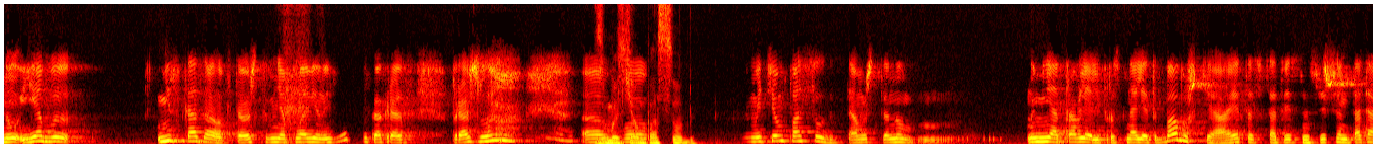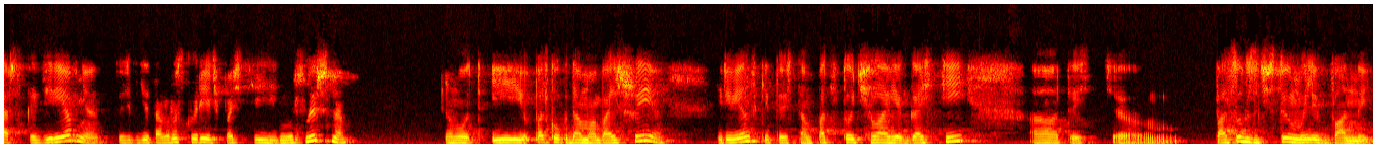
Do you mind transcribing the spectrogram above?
Ну, я бы не сказала, потому что у меня половина детства как раз прошло... Э, За мытьем в... посуды. За мытьем посуды, потому что, ну, ну, меня отправляли просто на лето к бабушке, а это, соответственно, совершенно татарская деревня, то есть где там русскую речь почти не слышно. Вот. И поскольку дома большие, деревенские, то есть там под 100 человек гостей, а, то есть э, посуду зачастую мыли в ванной.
